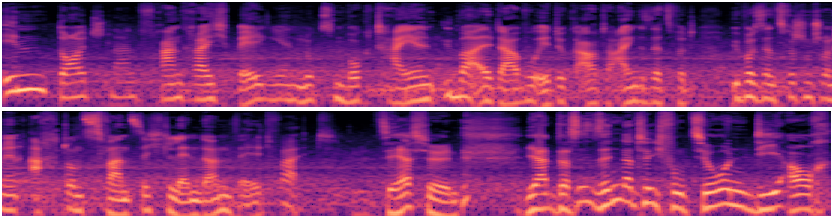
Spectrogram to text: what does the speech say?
in Deutschland, Frankreich, Belgien, Luxemburg teilen, überall da, wo Educarte eingesetzt wird. Übrigens inzwischen schon in 28 Ländern weltweit. Sehr schön. Ja, das sind natürlich Funktionen, die auch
